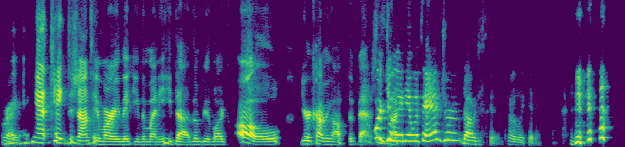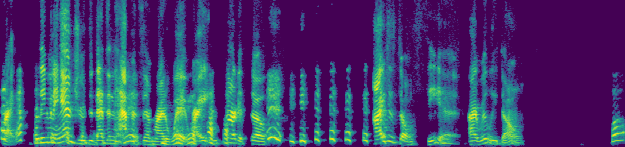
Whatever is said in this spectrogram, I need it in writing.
right. You can't take Dejounte Murray making the money he does and be like, oh, you're coming off the bench. We're it's doing not- it with Andrew. No, I'm just kidding. Totally kidding. right. But even Andrew did that didn't happen to him right away, right? He started. So I just don't see it. I really don't. Well,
